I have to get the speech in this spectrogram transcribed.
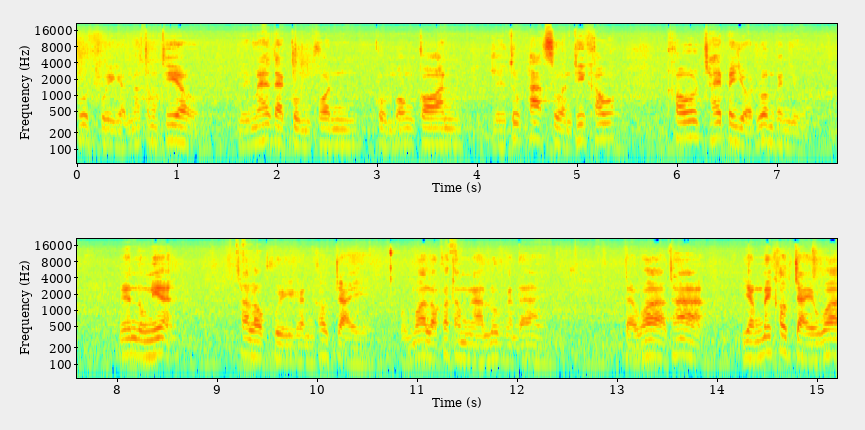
พูดคุยกับนักท่องเที่ยว หรือแม้แต่กลุ่มคนกลุ่มองค์กร หรือทุกภาคส่วนที่เขาเขาใช้ประโยชน์ร่วมกันอยู่เพราะฉะนั้นตรงนี้ถ้าเราคุยกันเข้าใจ ผมว่าเราก็ทำงานร่วมกันได้ แต่ว่าถ้ายังไม่เข้าใจว่า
